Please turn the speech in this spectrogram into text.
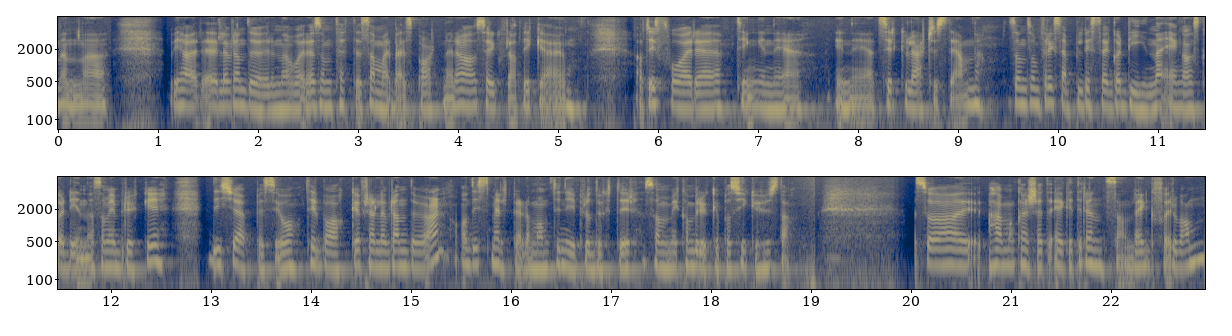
Men uh, vi har leverandørene våre som tette samarbeidspartnere og sørger for at vi, ikke, at vi får uh, ting inn i, inn i, et sirkulært system. Da. Sånn som f.eks. disse gardinene, engangsgardinene som vi bruker. De kjøpes jo tilbake fra leverandøren, og de smelter dem om til nye produkter som vi kan bruke på sykehus. Da så har man kanskje et eget renseanlegg for vann,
